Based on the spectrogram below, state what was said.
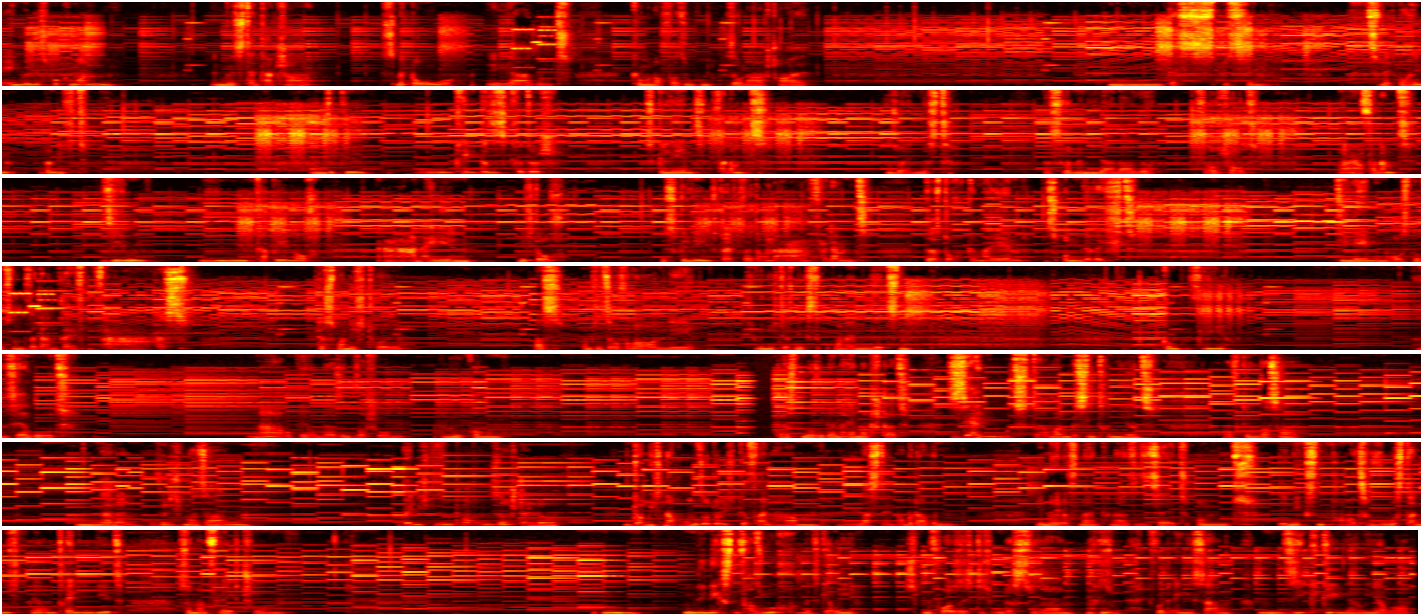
Ja, ein wildes Pokémon. Ein wildes Tentacha. Smetbo. Ja, gut. Können wir noch versuchen. Solarstrahl. Hm, das bisschen vielleicht noch hin oder nicht. Entwickel. Okay, das ist kritisch. Ist gelähmt. Verdammt. So ein Mist. Das wird eine Niederlage, wie ausschaut. Ah, verdammt. 7, 7 KP noch. Ah, nein. Nicht doch. Ist gelähmt, greift weiter an. Ah, verdammt. Das ist doch gemein. Das ist ungerecht. Die Lähmung ausnutzen und weiter angreifen. Was? Das war nicht toll. Was? Haben sie jetzt auf... Oh, nee. Ich will nicht das nächste Pokémon einsetzen. Komm, flieh. Sehr gut. Ah, okay, und da sind wir schon angekommen. Ist nur wieder eine Heimatstadt. Sehr gut, da haben wir ein bisschen trainiert auf dem Wasser. Na dann würde ich mal sagen, wenn ich diesen Part an dieser Stelle. Dommis nach oben sollte euch gefallen haben. Lasst ein Abo da, wenn ihr neu auf meinem Kanal seid und den nächsten Part, wo es dann nicht mehr um Training geht, sondern vielleicht schon um den nächsten Versuch mit Gary. Ich bin vorsichtig, um das zu sagen. Also, ich wollte eigentlich sagen, den Sieg gegen Gary, aber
